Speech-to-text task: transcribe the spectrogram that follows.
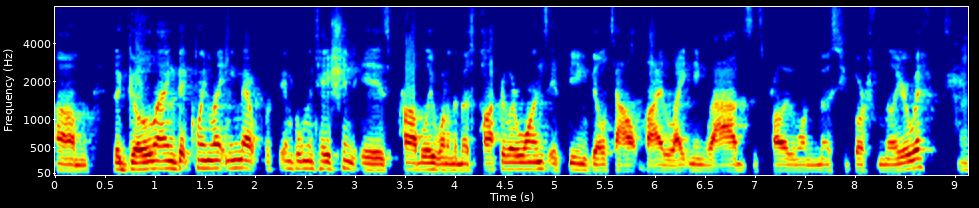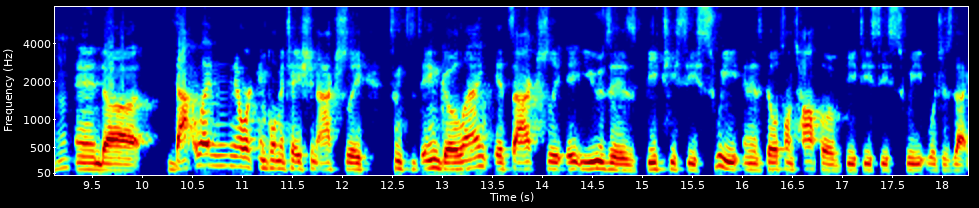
Um, the Golang Bitcoin Lightning Network implementation is probably one of the most popular ones. It's being built out by Lightning Labs. It's probably the one most people are familiar with. Mm-hmm. And uh, that Lightning Network implementation actually, since it's in Golang, it's actually it uses BTC Suite and is built on top of BTC Suite, which is that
